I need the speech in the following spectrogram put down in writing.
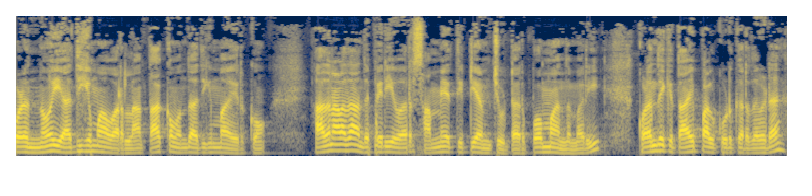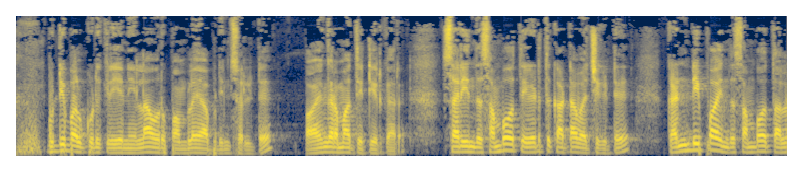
குழந்தை நோய் அதிகமாக வரலாம். தாக்கம் வந்து அதிகமாக இருக்கும். இருக்கும். அதனால தான் அந்த பெரியவர் செம்மையை திட்டி அனுப்பிச்சி விட்டார். போமா அந்த மாதிரி குழந்தைக்கு தாய்ப்பால் கொடுக்கறத விட புட்டிப்பால் கொடுக்குறிய நீலாம் ஒரு பொம்பளை அப்படின்னு சொல்லிட்டு பயங்கரமாக திட்டியிருக்காரு சரி இந்த சம்பவத்தை எடுத்துக்காட்டாக வச்சுக்கிட்டு கண்டிப்பாக இந்த சம்பவத்தால்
